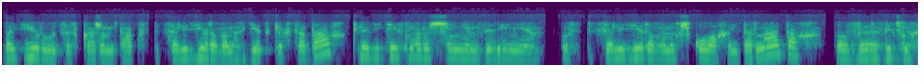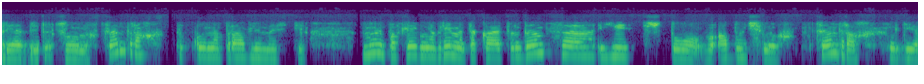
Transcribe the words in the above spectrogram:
базируются, скажем так, в специализированных детских садах для детей с нарушением зрения, в специализированных школах-интернатах, в различных реабилитационных центрах такой направленности. Ну и последнее время такая тенденция есть, что в обычных центрах, где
